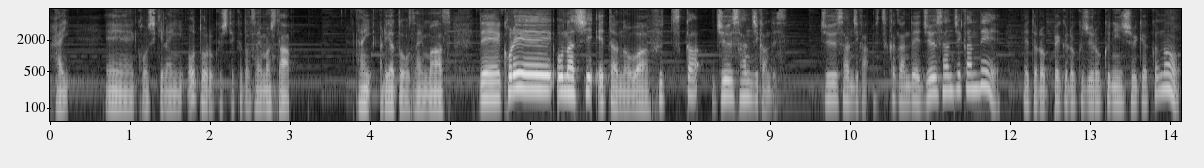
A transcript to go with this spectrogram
はい。えー公式 LINE を登録してくださいました。はい、ありがとうございます。で、これを成し得たのは2日13時間です。13時間、2日間で13時間で、えっと666人集客の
